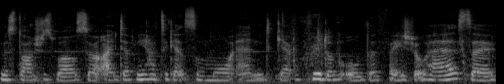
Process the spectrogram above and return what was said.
moustache as well so i definitely had to get some more and get rid of all the facial hair. So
